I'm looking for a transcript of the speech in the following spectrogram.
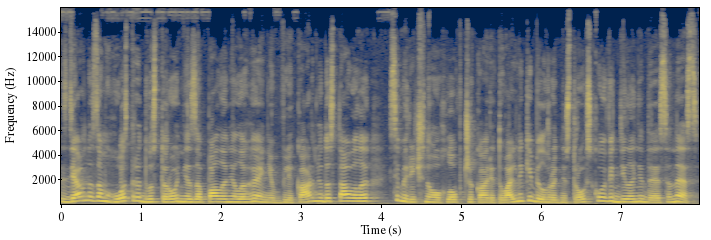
З діагнозом гостре двостороннє запалення легенів в лікарню доставили сімирічного хлопчика. Рятувальники Білгородністровського відділення ДСНС.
